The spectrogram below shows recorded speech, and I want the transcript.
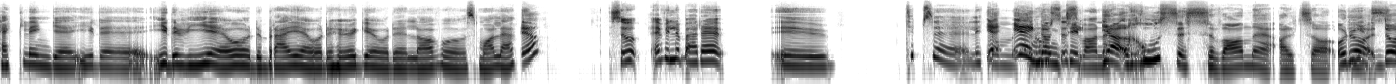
hekling i det, i det vide og det breie og det høye og det lave og smale. Ja. Så jeg ville bare eh, tipse litt Ja, om en gang Rose til. Ja, Rosesvane, altså. Og da, Yes. da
